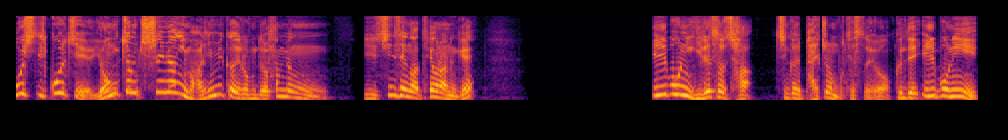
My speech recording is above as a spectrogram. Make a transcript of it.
OECD 꼴찌예요. 0.7명이 말입니까, 여러분들 한 명 이 신생아 태어나는 게? 일본이 이래서 자, 지금까지 발전을 못했어요. 근데 일본이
